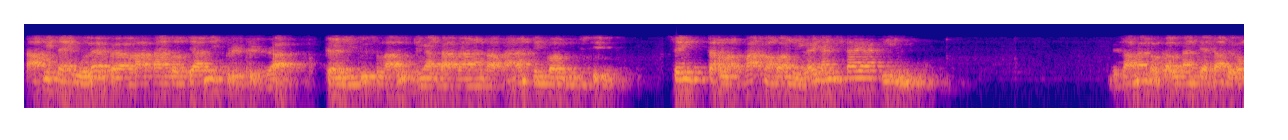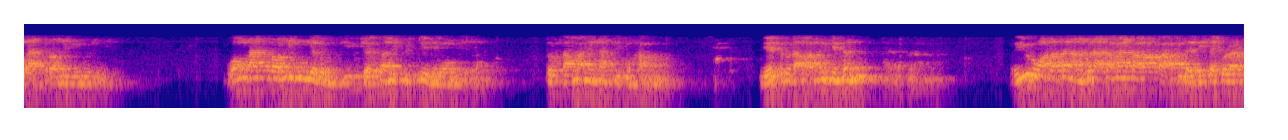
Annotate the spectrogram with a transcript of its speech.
tapi sekuler bahwa fakta sosial ini bergerak dan itu selalu dengan tatanan-tatanan yang kondusif, yang terlepas nomor nilai yang kita yakini. Bersama kalau kautan jasa wong Nasrani ini. Wong Nasrani Yahudi jasanya gede nih wong Islam, terutama nih Nabi Muhammad. Dia terutama mungkin Iku malah tenang, kena sama salah paham dari sekuler.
